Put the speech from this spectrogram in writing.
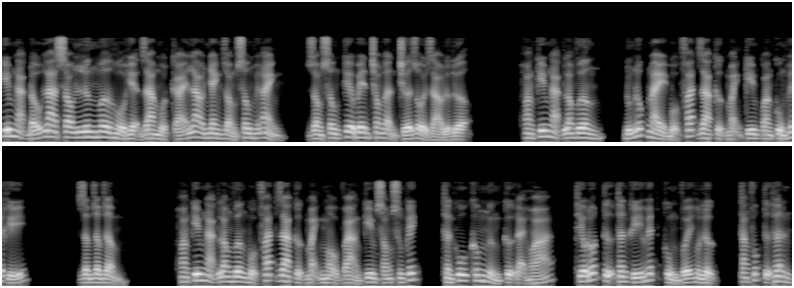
Kim ngạc đấu la sau lưng mơ hồ hiện ra một cái lao nhanh dòng sông huyễn ảnh, dòng sông kia bên trong lẩn chứa dồi dào lực lượng. Hoàng kim ngạc long vương, đúng lúc này buộc phát ra cực mạnh kim quan cùng huyết khí. Dầm dầm dầm hoàng kim ngạc long vương buộc phát ra cực mạnh màu vàng kim sóng xung kích, thần khu không ngừng cự đại hóa, thiêu đốt tự thân khí huyết cùng với hồn lực, tăng phúc tự thân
